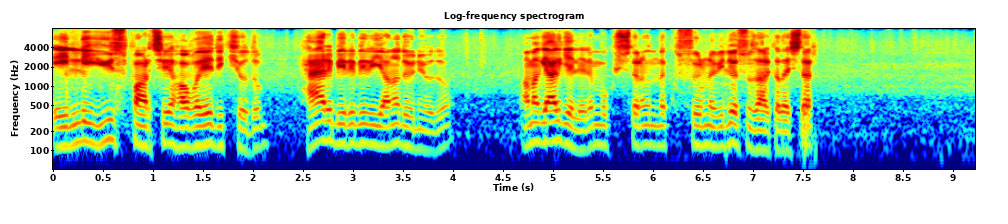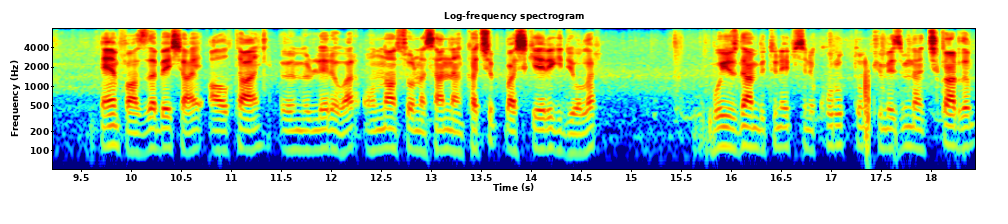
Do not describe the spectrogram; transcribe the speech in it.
50-100 parçayı havaya dikiyordum. Her biri bir yana dönüyordu. Ama gel gelelim bu kuşların da kusurunu biliyorsunuz arkadaşlar. En fazla 5 ay, 6 ay ömürleri var. Ondan sonra senden kaçıp başka yere gidiyorlar. Bu yüzden bütün hepsini kuruttum, kümezimden çıkardım.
